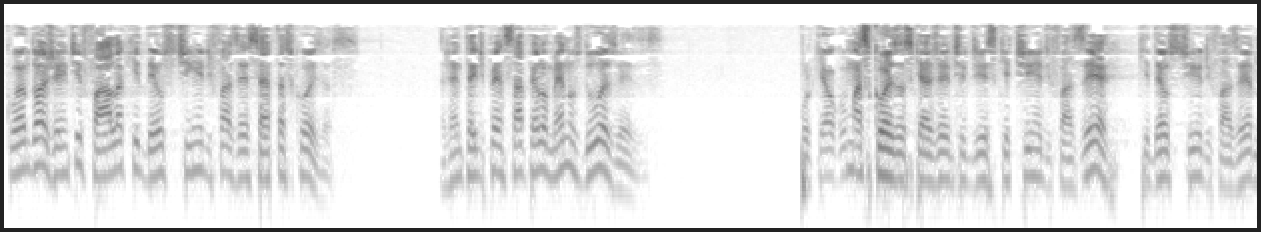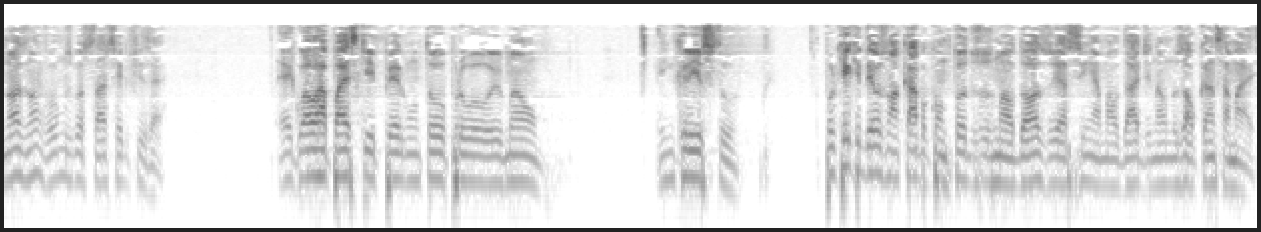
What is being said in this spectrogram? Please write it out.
quando a gente fala que Deus tinha de fazer certas coisas. A gente tem de pensar pelo menos duas vezes. Porque algumas coisas que a gente diz que tinha de fazer, que Deus tinha de fazer, nós não vamos gostar se ele fizer. É igual o rapaz que perguntou para o irmão em Cristo, por que, que Deus não acaba com todos os maldosos e assim a maldade não nos alcança mais?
